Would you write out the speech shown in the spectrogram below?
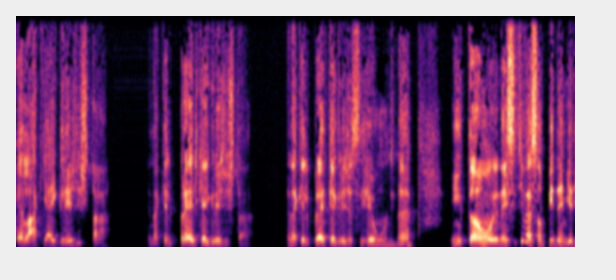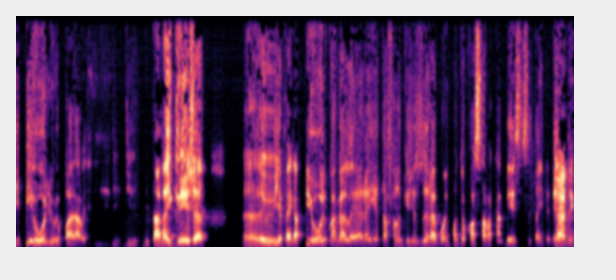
é lá que a igreja está. É naquele prédio que a igreja está. É naquele prédio que a igreja se reúne, né? Então, eu nem se tivesse uma epidemia de piolho, eu parava de, de, de, de estar na igreja, é, eu ia pegar piolho com a galera e ia estar falando que Jesus era bom enquanto eu coçava a cabeça, você está entendendo? Jade,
